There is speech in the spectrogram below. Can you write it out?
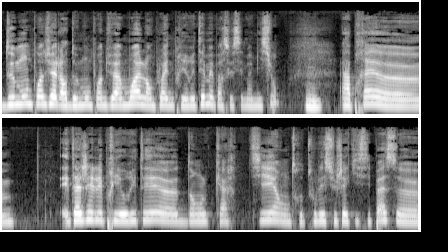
de mon point de vue, alors de mon point de vue à moi, l'emploi est une priorité, mais parce que c'est ma mission. Mm. Après, euh, étager les priorités euh, dans le quartier entre tous les sujets qui s'y passent, euh,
